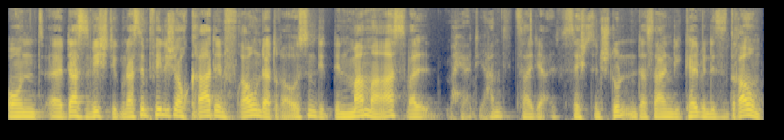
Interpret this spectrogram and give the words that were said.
Und äh, das ist wichtig. Und das empfehle ich auch gerade den Frauen da draußen, die, den Mamas, weil, naja, die haben die Zeit ja 16 Stunden, das sagen die Kelvin, das ist ein Traum.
